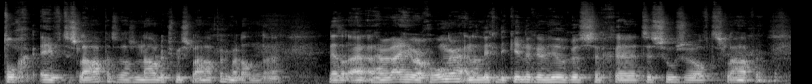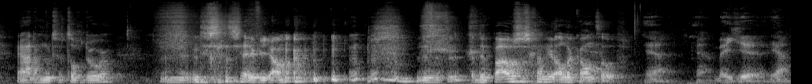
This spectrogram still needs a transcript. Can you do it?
toch even te slapen. Terwijl ze nauwelijks meer slapen. Maar dan, eh, net, dan hebben wij heel erg honger. En dan liggen die kinderen heel rustig eh, te soezen of te slapen. Ja, dan moeten we toch door. Dus dat is even jammer. dus de pauzes gaan nu alle kanten op. Ja, ja, een beetje, ja.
